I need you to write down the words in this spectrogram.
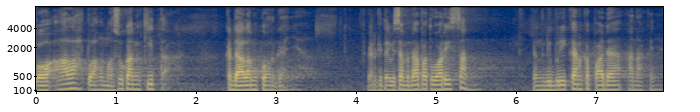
bahwa Allah telah memasukkan kita ke dalam keluarganya. Agar kita bisa mendapat warisan yang diberikan kepada anaknya.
